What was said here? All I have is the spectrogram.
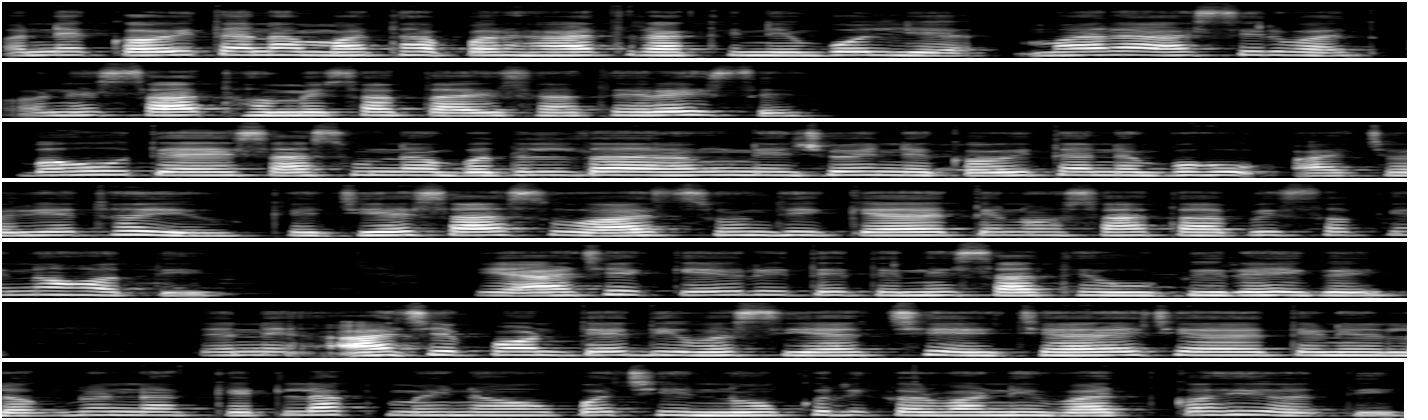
અને કવિતાના માથા પર હાથ રાખીને બોલ્યા, મારા આશીર્વાદ અને સાથ હંમેશા તારી સાથે રહેશે. બહુ ત્યારે સાસુના બદલતા રંગને જોઈને કવિતાને બહુ આશ્ચર્ય થયું કે જે સાસુ આજ સુધી ક્યારે તેનો સાથ આપી શકી ન હતી. તે આજે કેવી રીતે તેની સાથે ઊભી રહી ગઈ? તેને આજે પણ તે દિવસ યાદ છે, જ્યારે જ્યારે તેણે લગ્નના કેટલાક મહિનાઓ પછી નોકરી કરવાની વાત કહી હતી,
